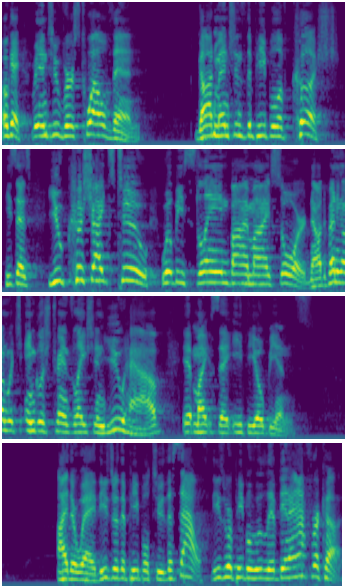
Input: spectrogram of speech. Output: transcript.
Okay, into verse 12 then. God mentions the people of Cush. He says, You Cushites too will be slain by my sword. Now, depending on which English translation you have, it might say Ethiopians. Either way, these are the people to the south. These were people who lived in Africa,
